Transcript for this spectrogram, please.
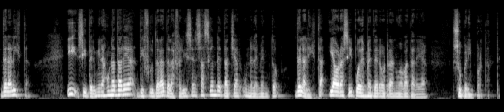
de la lista. Y si terminas una tarea, disfrutarás de la feliz sensación de tachar un elemento de la lista y ahora sí puedes meter otra nueva tarea súper importante.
